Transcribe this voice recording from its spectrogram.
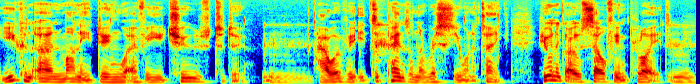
you can earn money doing whatever you choose to do. Mm. However, it depends on the risks you want to take. If you want to go self-employed, Mm.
